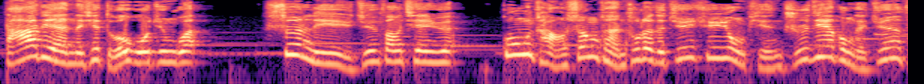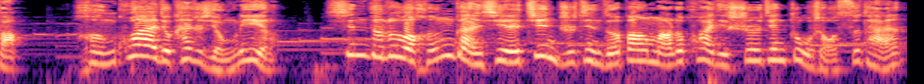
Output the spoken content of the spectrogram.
打点那些德国军官。顺利与军方签约，工厂生产出来的军需用品直接供给军方，很快就开始盈利了。辛德勒很感谢尽职尽责帮忙的会计师兼助手斯坦，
